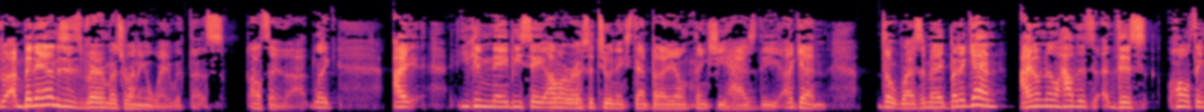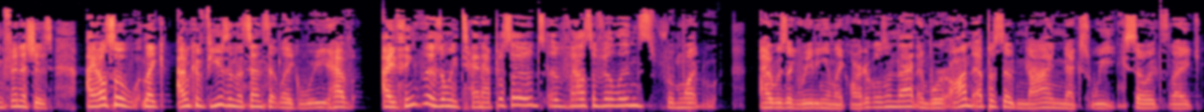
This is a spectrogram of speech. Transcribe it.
Bananas is very much running away with this. I'll say that. Like I you can maybe say Omarosa to an extent, but I don't think she has the again the resume. But again, I don't know how this this whole thing finishes. I also like I'm confused in the sense that like we have I think there's only ten episodes of House of Villains from what I was like reading in like articles and that, and we're on episode nine next week. So it's like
